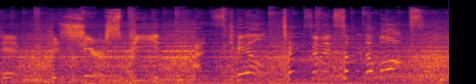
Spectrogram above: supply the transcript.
His sheer speed and skill takes him inside the box.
